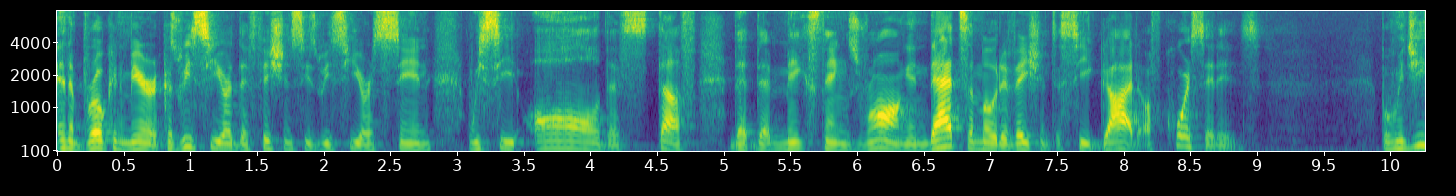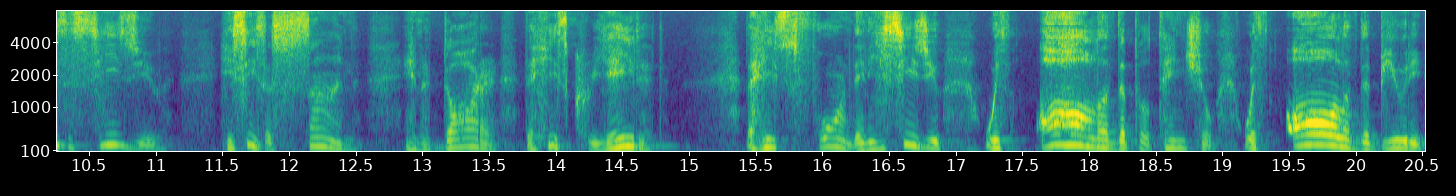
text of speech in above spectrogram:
in a broken mirror because we see our deficiencies, we see our sin, we see all the stuff that, that makes things wrong. And that's a motivation to see God. Of course it is. But when Jesus sees you, he sees a son and a daughter that he's created that He's formed, and He sees you with all of the potential, with all of the beauty,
